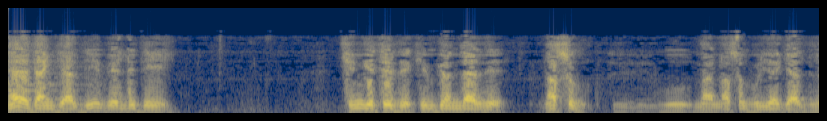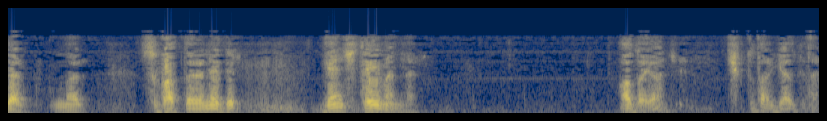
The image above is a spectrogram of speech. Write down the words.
Nereden geldiği belli değil. Kim getirdi, kim gönderdi, nasıl e, bunlar nasıl buraya geldiler, bunlar sıfatları nedir? Genç teğmenler. Adaya çıktılar geldiler.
